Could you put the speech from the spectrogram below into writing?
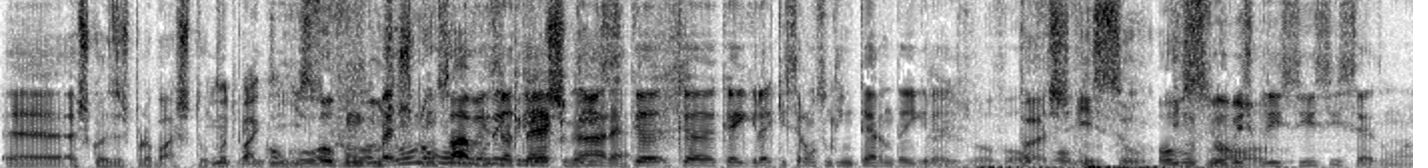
eh, as coisas para baixo do Muito bem, tapete. conclua. Isso- Houve um dos Bem, responsáveis onde eu até que chegar disse é- que, que, que, a igreja, que isso era um assunto interno da igreja. Houve, houve- Pois, houve, isso- houve um senhor não- bispo que disse isso, isso é de uma.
